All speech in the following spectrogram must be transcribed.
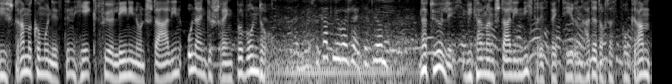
Die stramme Kommunistin hegt für Lenin und Stalin uneingeschränkt Bewunderung. Natürlich, wie kann man Stalin nicht respektieren, hat er doch das Programm,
